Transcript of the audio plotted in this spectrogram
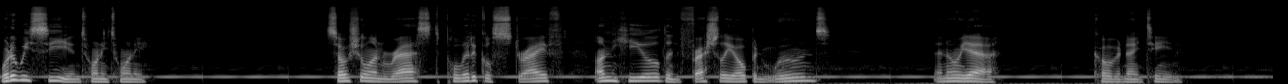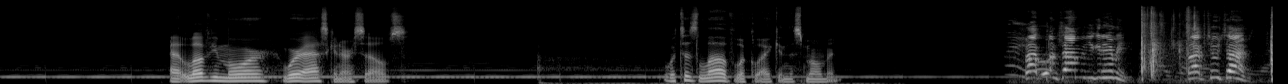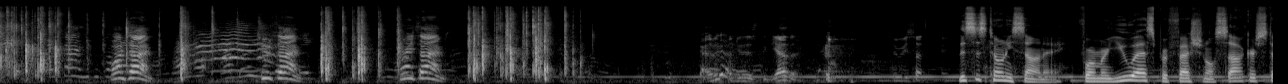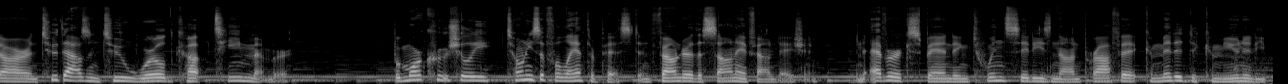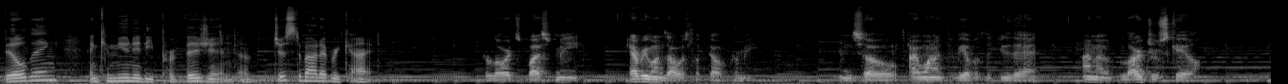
What do we see in 2020? Social unrest, political strife, unhealed and freshly opened wounds, and oh, yeah, COVID 19. At Love You More, we're asking ourselves what does love look like in this moment? Clap one time if you can hear me. Clap two times. One time. Two times. Three times. Guys, we gotta do this together. This is Tony Sanneh, former U.S. professional soccer star and 2002 World Cup team member. But more crucially, Tony's a philanthropist and founder of the Sanneh Foundation, an ever expanding Twin Cities nonprofit committed to community building and community provision of just about every kind. The Lord's blessed me. Everyone's always looked out for me. And so I wanted to be able to do that on a larger scale.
